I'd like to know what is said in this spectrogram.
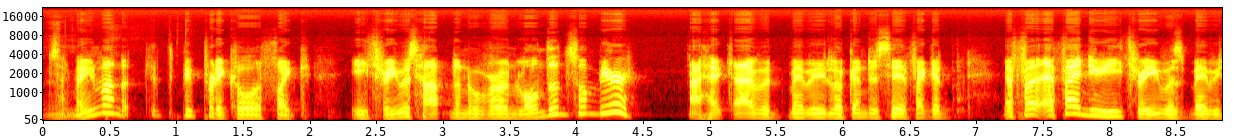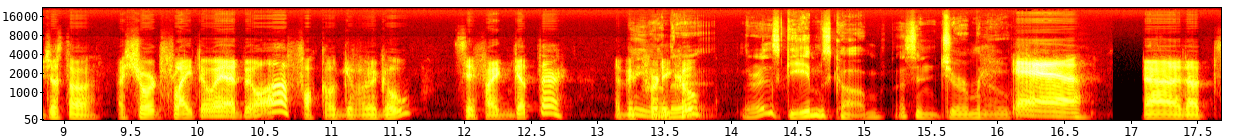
what I mean, man. It'd be pretty cool if like E3 was happening over in London some year. I think I would maybe look into see if I could. If I, if I knew E3 was maybe just a, a short flight away, I'd be, oh fuck, I'll give it a go. See if I can get there. That'd be You know, pretty there- cool. There is Gamescom. That's in Germany. Yeah, uh, that's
